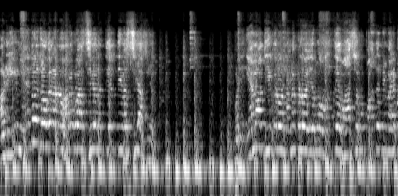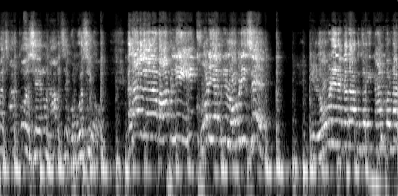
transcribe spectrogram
અને એ મેદો જોગરાનો હરગવાસી અને તેર દિવસ થયા છે. પણ એનો દીકરો નાનકડો એવો વખતે વાસણું પાદરની મારી પાસે છાંટતો છે એનું નામ છે ઘોઘસીઓ. કદાચ એના બાપની ખોડિયારની લોબડી છે. એ લોબડીને કદાચ તો એ કાનપુરના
